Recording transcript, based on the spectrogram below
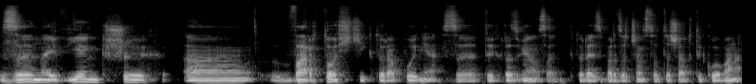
z największych e, wartości, która płynie z tych rozwiązań, która jest bardzo często też artykułowana.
